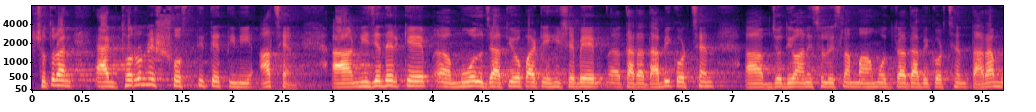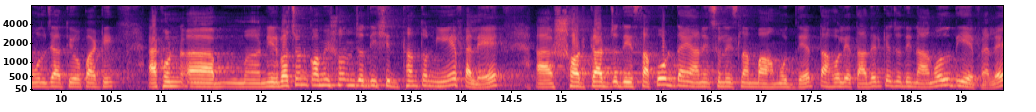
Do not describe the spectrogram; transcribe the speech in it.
সুতরাং এক ধরনের স্বস্তিতে তিনি আছেন। নিজেদেরকে মূল জাতীয় পার্টি হিসেবে তারা দাবি করছেন। যদিও আনিসুল ইসলাম মাহমুদরা দাবি করছেন, তারা মূল জাতীয় পার্টি। এখন নির্বাচন কমিশন যদি সিদ্ধান্ত নিয়ে ফেলে সরকার যদি সাপোর্ট দেয় আনিসুল ইসলাম মাহমুদদের, তাহলে তাদেরকে যদি নাঙল দিয়ে ফেলে,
